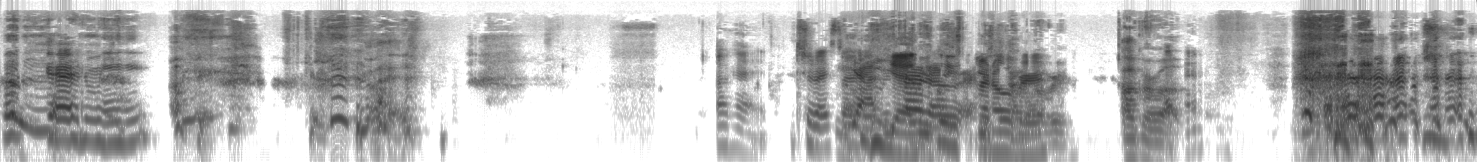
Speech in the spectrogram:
that scared me. Okay. Go ahead. Okay. Should I start? Yeah, over? yeah, start please over. start over. I'll grow up. Okay.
